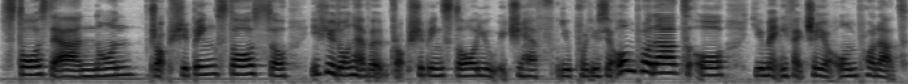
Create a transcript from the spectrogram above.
stores that are non-drop shipping stores. So if you don't have a drop shipping store, you actually have you produce your own product or you manufacture your own product.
